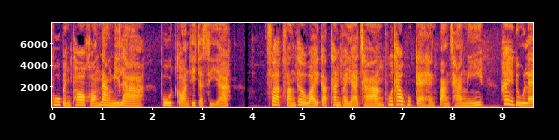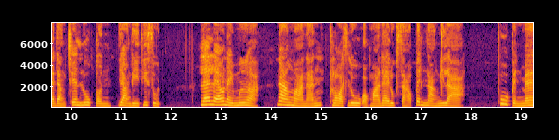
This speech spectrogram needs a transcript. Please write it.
ผู้เป็นพ่อของนางมิลา พูดก่อนที่จะเสีย ฝากฝังเธอไว้กับท่านพญาช้าง ผู้เฒ่าผู้แก่แห่งปางช้างนี้ ให้ดูแลดั่งเช่นลูกตนอย่างดีที่สุด และแล้วในเมื่อนางมานั้นคลอดลูกออกมาได้ลูกสาวเป็นนางมิลา ผู้เป็นแม่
